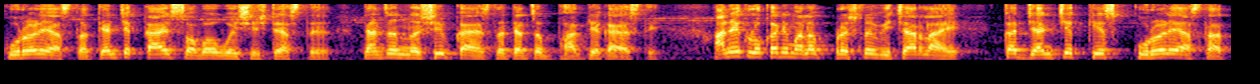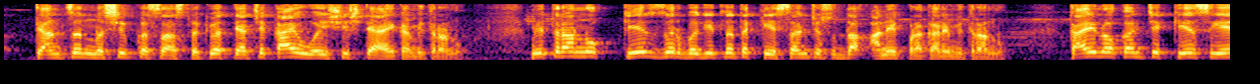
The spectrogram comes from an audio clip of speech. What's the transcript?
कुरळे असतात त्यांचे काय स्वभाव वैशिष्ट्य असतं त्यांचं नशीब काय असतं त्यांचं भाग्य काय असते? अनेक लोकांनी मला प्रश्न विचारला आहे का ज्यांचे केस कुरळे असतात त्यांचं नशीब कसं असतं किंवा त्याचे काय वैशिष्ट्य आहे का मित्रांनो? मित्रांनो केस जर बघितलं तर केसांचे सुद्धा अनेक प्रकार आहे मित्रांनो. काही लोकांचे केस हे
